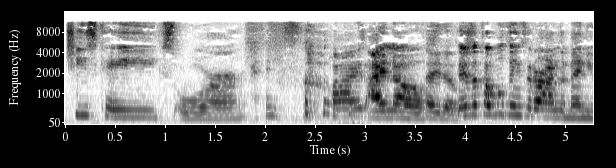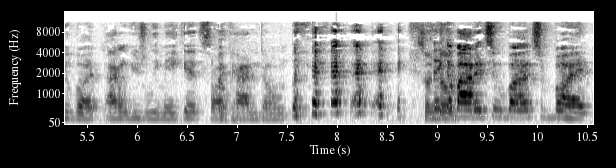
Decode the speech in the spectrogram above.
cheesecakes or I think fruit pies. I know. I know. There's a couple things that are on the menu, but I don't usually make it, so I kind of don't So think no- about it too much. But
